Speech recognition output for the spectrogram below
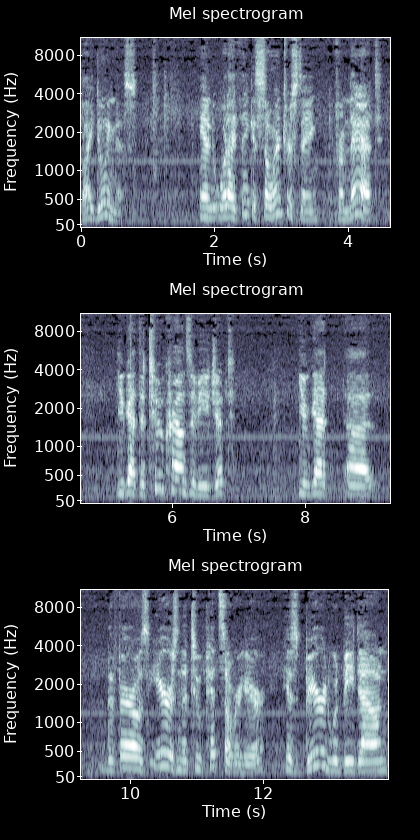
by doing this. And what I think is so interesting from that, you've got the two crowns of Egypt, you've got uh, the pharaoh's ears in the two pits over here. His beard would be down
